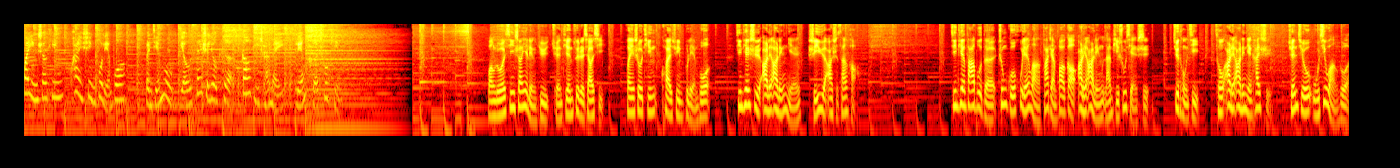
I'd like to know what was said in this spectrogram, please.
欢迎收听《快讯不联播》，本节目由三十六克高低传媒联合出品。网罗新商业领域全天最热消息，欢迎收听《快讯不联播》。今天是二零二零年十一月二十三号。今天发布的《中国互联网发展报告二零二零蓝皮书》显示，据统计，从二零二零年开始，全球五 G 网络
